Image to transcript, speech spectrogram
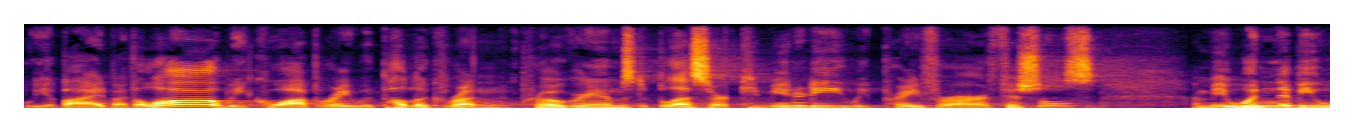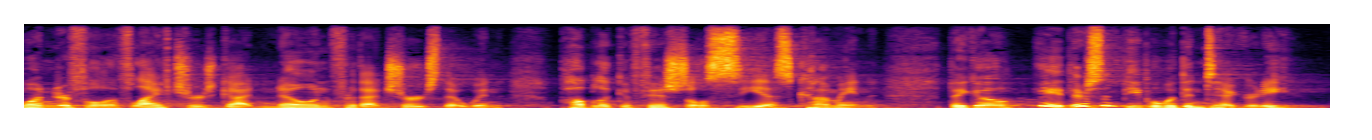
We abide by the law, we cooperate with public run programs to bless our community, we pray for our officials. I mean, wouldn't it be wonderful if Life Church got known for that church that when public officials see us coming, they go, hey, there's some people with integrity.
